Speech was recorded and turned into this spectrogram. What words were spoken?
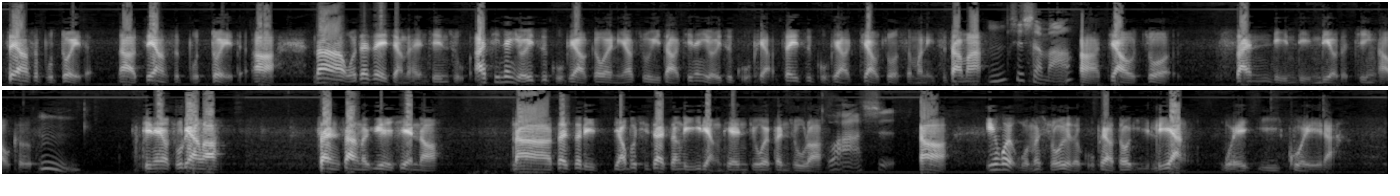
这样是不对的啊，这样是不对的啊。那我在这里讲的很清楚啊，今天有一只股票，各位你要注意到，今天有一只股票，这一只股票叫做什么，你知道吗？嗯，是什么？啊，叫做三零零六的金豪科，嗯，今天又出量了，站上了月线哦。那在这里了不起，再整理一两天就会喷出了。哇，是，啊，因为我们所有的股票都以量为依归啦，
